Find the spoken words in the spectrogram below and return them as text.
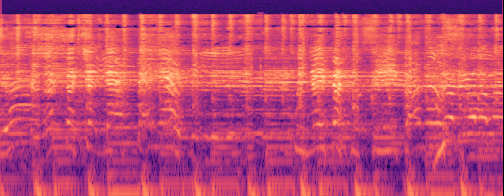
me lo sería.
